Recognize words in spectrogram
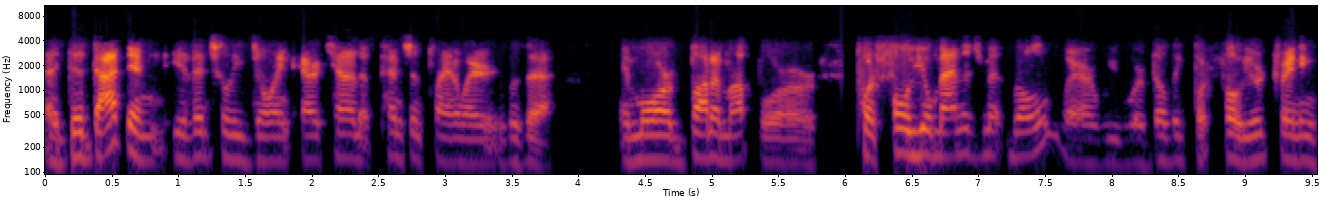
I did that and eventually joined Air Canada Pension Plan, where it was a, a more bottom up or portfolio management role where we were building portfolio trading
